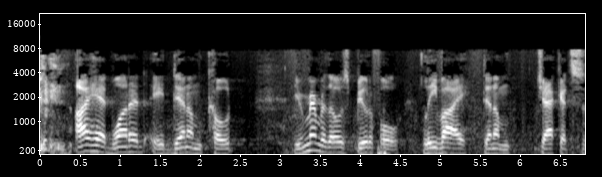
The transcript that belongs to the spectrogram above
I had wanted a denim coat. You remember those beautiful Levi denim jackets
